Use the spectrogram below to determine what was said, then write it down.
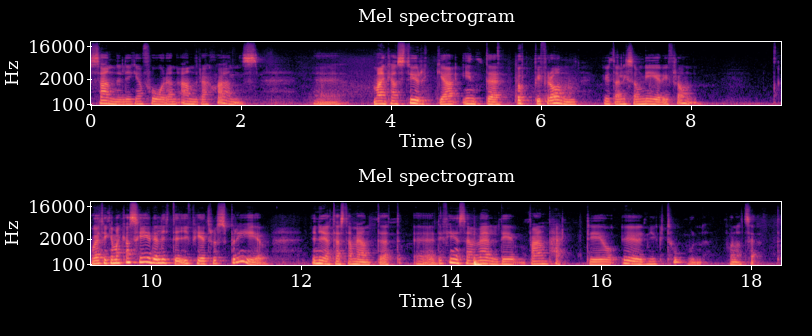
sannoliken får en andra chans. Eh, man kan styrka, inte uppifrån, utan liksom nerifrån. Och jag tycker man kan se det lite i Petrus brev i Nya Testamentet. Eh, det finns en väldigt varmhärtig och ödmjuk ton på något sätt.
